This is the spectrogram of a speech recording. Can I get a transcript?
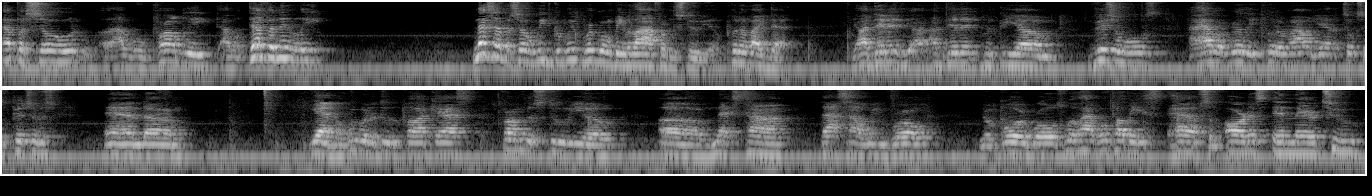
episode, I will probably, I will definitely. Next episode, we, we we're going to be live from the studio. Put it like that. I did it. I did it with the um, visuals. I haven't really put them out yet. I took some pictures, and um, yeah, but we're going to do the podcast from the studio uh, next time. That's how we roll. Your boy rolls. We'll have we'll probably have some artists in there too,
